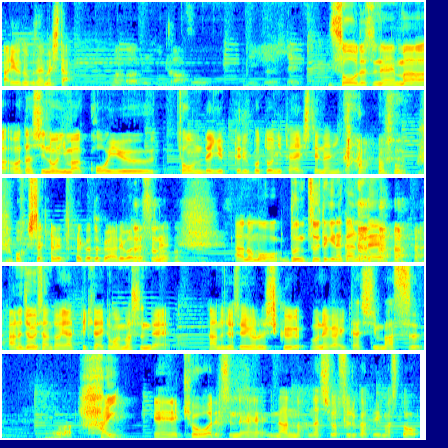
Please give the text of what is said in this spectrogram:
ありがとうございました。またぜひ感想をただきたいです。そうですね。まあ、私の今、こういうトーンで言ってることに対して何か おっしゃられたいことがあればですね、あの、もう、文通的な感じで、あの、ジョイさんとはやっていきたいと思いますんで、あの、ジョイさんよろしくお願いいたします。はい。えー今日はですね、何の話をするかと言いますと、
